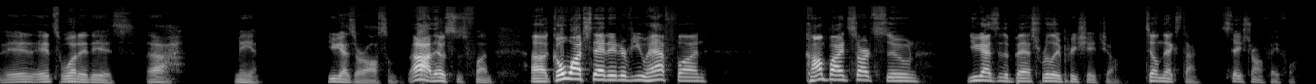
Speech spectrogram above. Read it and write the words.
It, it's what it is. Ah, man, you guys are awesome. Ah, this was fun. Uh, go watch that interview. Have fun. Combine starts soon. You guys are the best. Really appreciate y'all. Till next time, stay strong, faithful.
